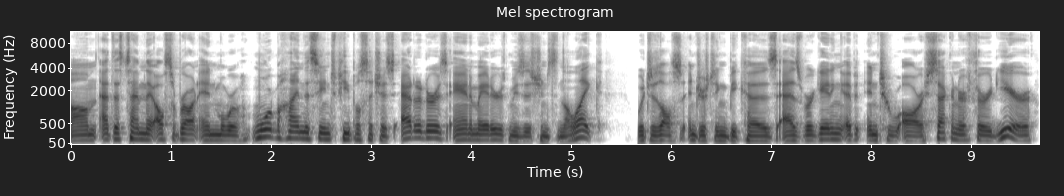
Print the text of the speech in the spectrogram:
Um, at this time, they also brought in more more behind the scenes people such as editors, animators, musicians, and the like, which is also interesting because as we're getting into our second or third year,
